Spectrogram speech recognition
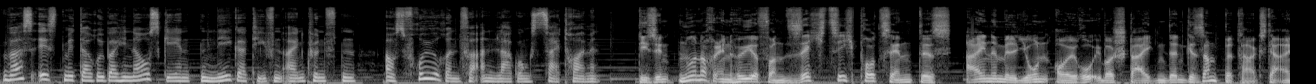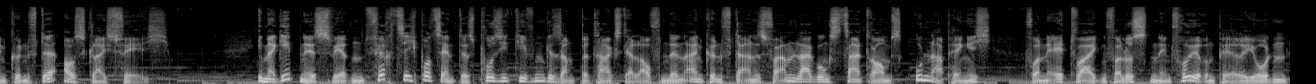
Was ist mit darüber hinausgehenden negativen Einkünften aus früheren Veranlagungszeiträumen? Die sind nur noch in Höhe von 60 Prozent des eine Million Euro übersteigenden Gesamtbetrags der Einkünfte ausgleichsfähig. Im Ergebnis werden 40 Prozent des positiven Gesamtbetrags der laufenden Einkünfte eines Veranlagungszeitraums unabhängig von etwaigen Verlusten in früheren Perioden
